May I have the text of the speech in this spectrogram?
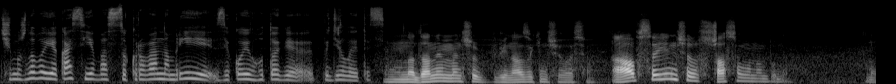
Чи можливо якась є у вас сокровенна мрія, з якою готові поділитися? На даний момент, щоб війна закінчилася. А все інше з часом воно буде. Ну,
